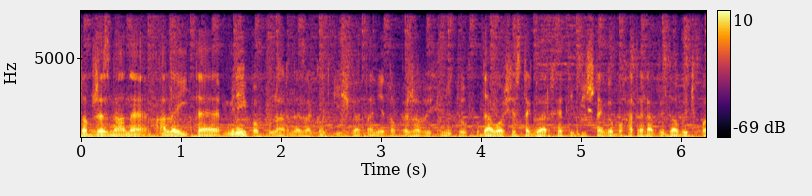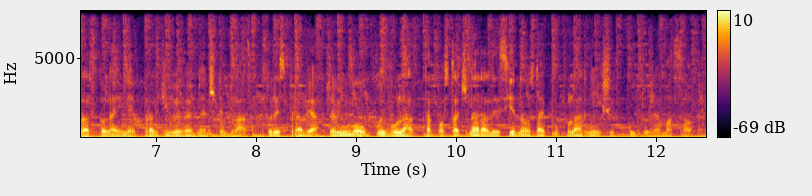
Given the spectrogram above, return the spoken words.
dobrze znane, ale i te mniej popularne zakątki świata nietoperzowych mitów, udało się z tego archetypicznego bohatera wydobyć po raz kolejny prawdziwy wewnętrzny blask, który sprawia, że mimo upływu lat ta postać nadal jest jedną z najpopularniejszych w kulturze masowej.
